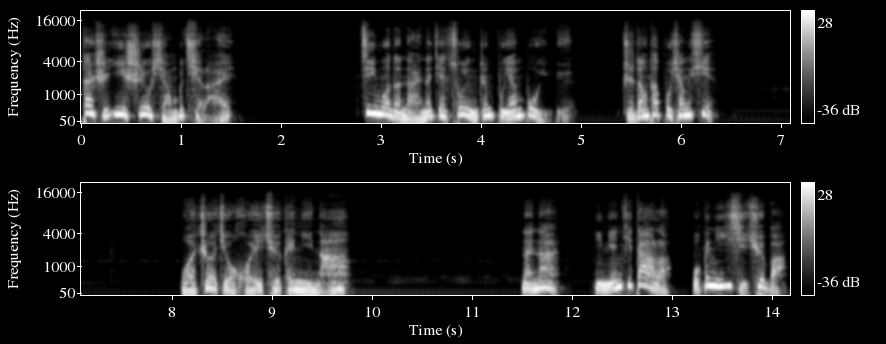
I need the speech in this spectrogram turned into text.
但是一时又想不起来。寂寞的奶奶见苏应真不言不语，只当他不相信。我这就回去给你拿。奶奶，你年纪大了，我跟你一起去吧。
